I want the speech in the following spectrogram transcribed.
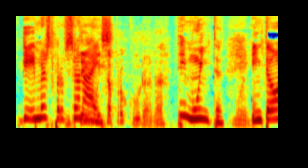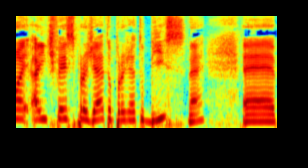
gamers Tem profissionais. muita procura, né? Tem muita. Muito. Então a, a gente fez esse projeto, o projeto BIS, né? É,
